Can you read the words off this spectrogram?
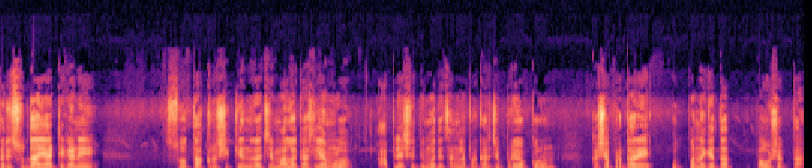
तरी सुद्धा या ठिकाणी स्वतः कृषी केंद्राचे मालक असल्यामुळं आपल्या शेतीमध्ये चांगल्या प्रकारचे प्रयोग करून कशा प्रकारे उत्पन्न घेतात पाहू शकता.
